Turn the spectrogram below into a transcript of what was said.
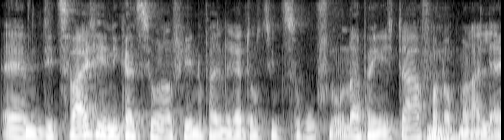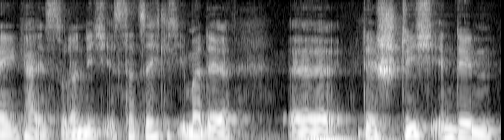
Ähm, die zweite Indikation auf jeden Fall den Rettungsdienst zu rufen, unabhängig davon, mhm. ob man Allergiker ist oder nicht, ist tatsächlich immer der, äh, der Stich in den,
